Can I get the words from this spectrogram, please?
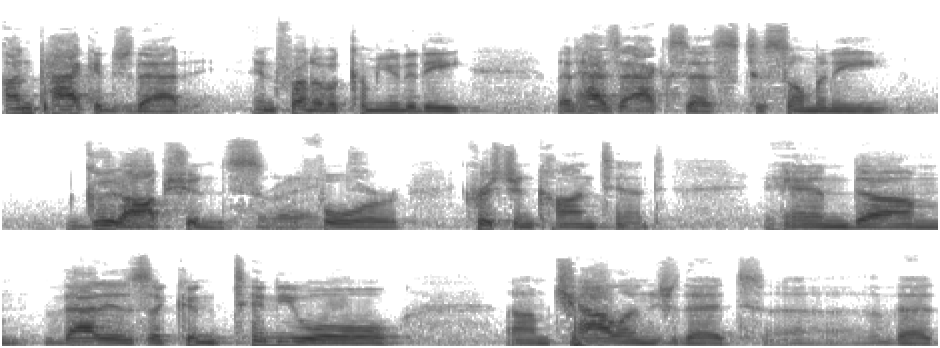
unpackage that in front of a community that has access to so many good options right. for Christian content. And um, that is a continual um, challenge that uh, that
